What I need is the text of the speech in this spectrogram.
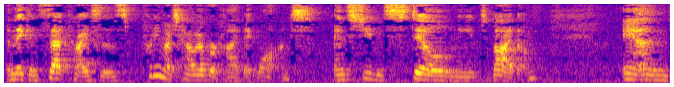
And they can set prices pretty much however high they want, and students still need to buy them. And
